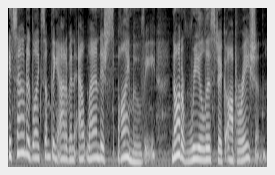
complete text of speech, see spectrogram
It sounded like something out of an outlandish spy movie, not a realistic operation.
